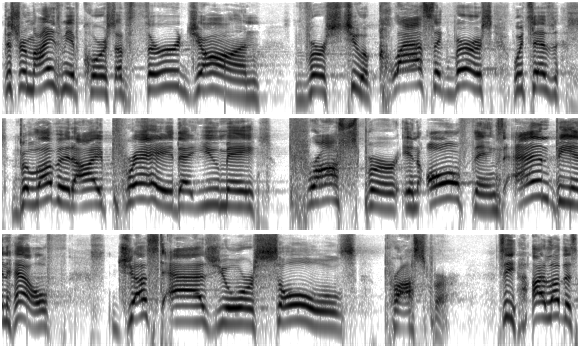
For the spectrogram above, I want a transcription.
This reminds me, of course, of 3 John verse 2, a classic verse which says, Beloved, I pray that you may prosper in all things and be in health, just as your souls prosper. See, I love this.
